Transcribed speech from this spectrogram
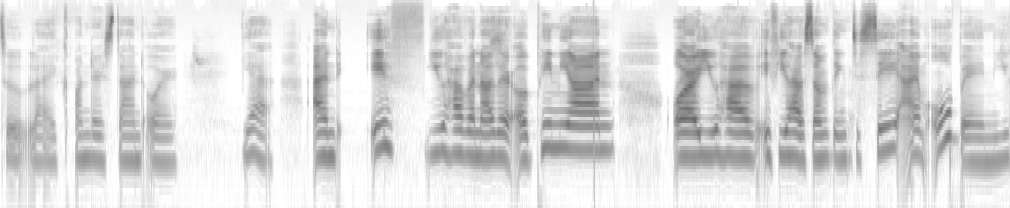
to like understand or yeah and if you have another opinion or you have if you have something to say i'm open you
